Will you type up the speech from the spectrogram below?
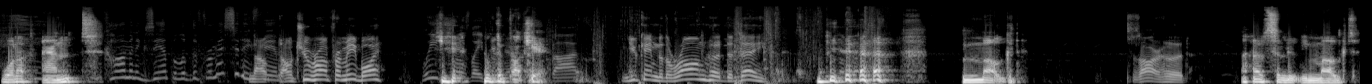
What up, Ant? Common example of the Formicidae No, family. don't you run from me, boy. Please translate for Get the fuck here. You came to the wrong hood today. mugged. This is our hood. Absolutely mugged.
